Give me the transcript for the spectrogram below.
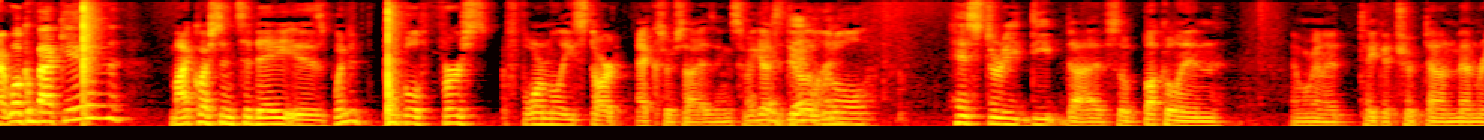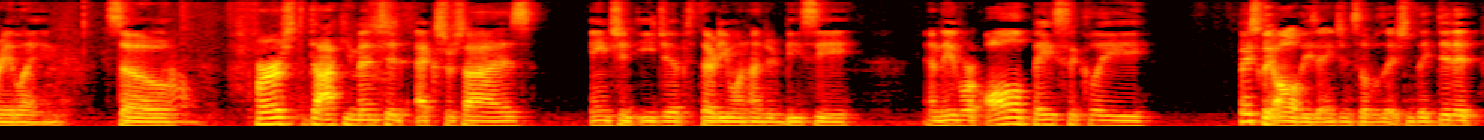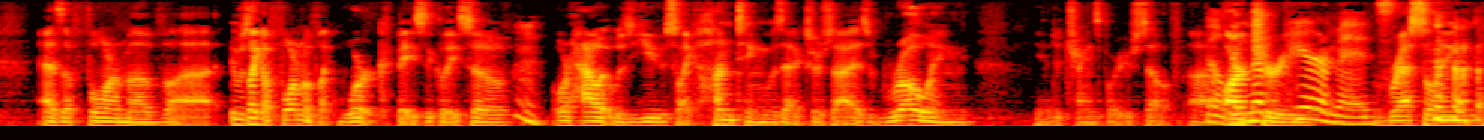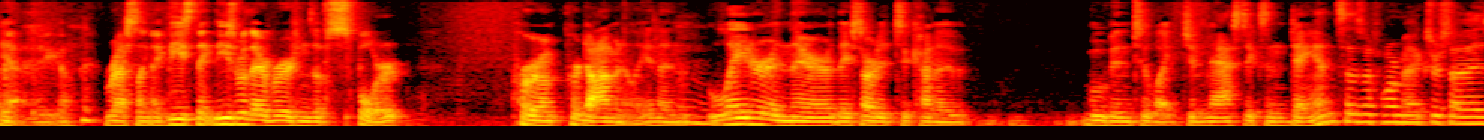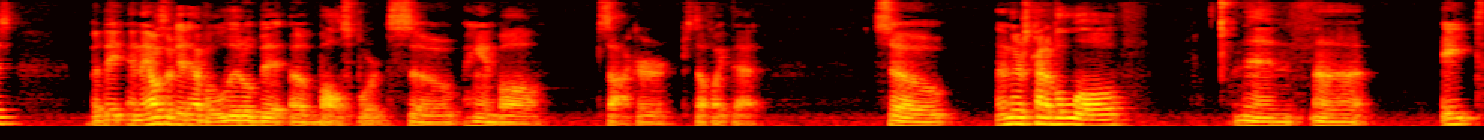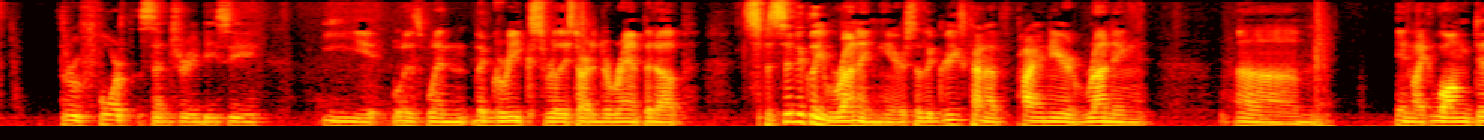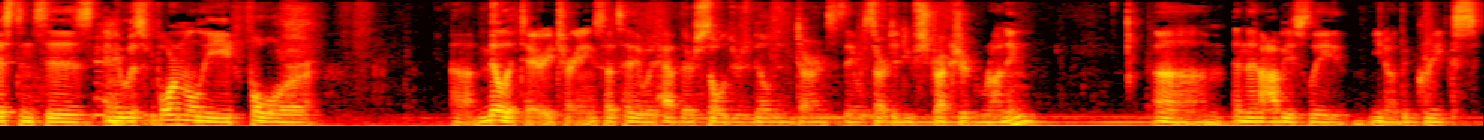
right, welcome back in. My question today is when did people first formally start exercising? So we got That's to a do good a one. little history deep dive. So buckle in and we're going to take a trip down memory lane. So Wow. first documented exercise ancient Egypt 3100 BC and these were all basically basically all of these ancient civilizations they did it as a form of uh, it was like a form of like work basically. So Hmm. or how it was used. So like hunting was exercise rowing you had to transport yourself. Uh, archery pyramids. wrestling. Yeah there you go. Wrestling. Like these things these were their versions of sport per, predominantly. And then Mm. later in there they started to kind of move into like gymnastics and dance as a form of exercise. But they and they also did have a little bit of ball sports. So handball soccer stuff like that so then there's kind of a lull and then uh, 8th through 4th century bc E was when the Greeks really started to ramp it up, specifically running here. So the Greeks kind of pioneered running um, in like long distances, and it was formally for uh, military training. So that's how they would have their soldiers build endurance. Is they would start to do structured running, um, and then obviously you know the Greeks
